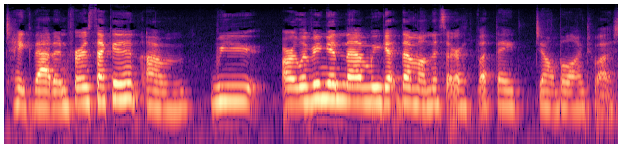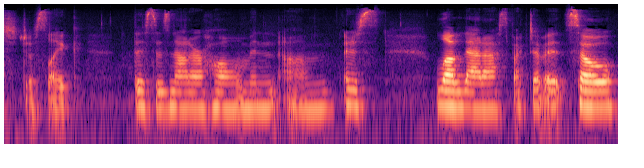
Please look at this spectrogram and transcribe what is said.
take that in for a second. Um, we are living in them, we get them on this earth, but they don't belong to us, just like this is not our home. And um, I just love that aspect of it. So,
